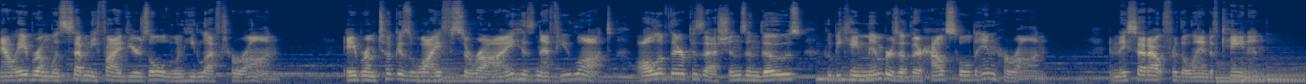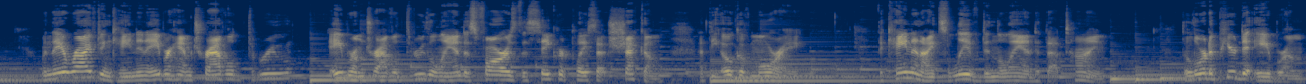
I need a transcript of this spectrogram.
Now Abram was seventy five years old when he left Haran. Abram took his wife Sarai, his nephew Lot, all of their possessions, and those who became members of their household in Haran, and they set out for the land of Canaan. When they arrived in Canaan, Abraham traveled through Abram traveled through the land as far as the sacred place at Shechem, at the oak of Moreh. The Canaanites lived in the land at that time. The Lord appeared to Abram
